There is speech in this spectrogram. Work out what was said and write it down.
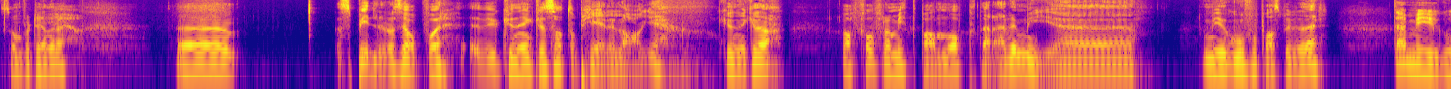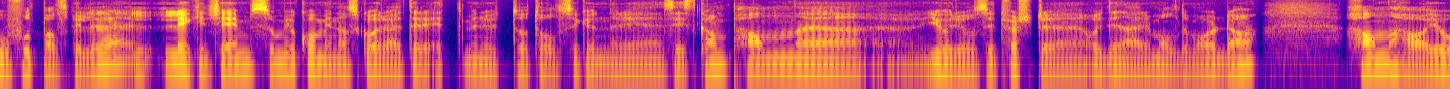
Som fortjener det. Eh, spillere å se opp for. Vi kunne egentlig satt opp hele laget. Kunne ikke det? I hvert fall fra midtbanen opp. Der er det mye, mye gode fotballspillere der. Det er mye gode fotballspillere. Leke James, som jo kom inn og skåra etter 1 minutt og tolv sekunder i sist kamp, han øh, gjorde jo sitt første ordinære Molde-mål da. Han har jo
